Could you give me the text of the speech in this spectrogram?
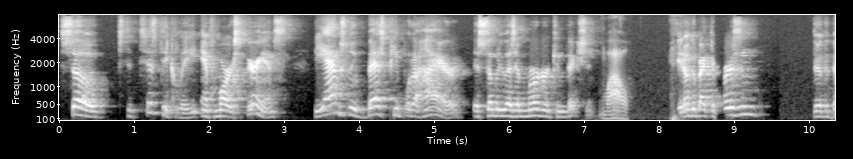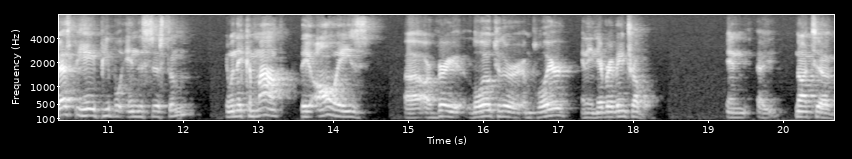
So statistically, and from our experience, the absolute best people to hire is somebody who has a murder conviction. Wow. They don't go back to prison. They're the best behaved people in the system. And when they come out, they always uh, are very loyal to their employer and they never have any trouble. And uh, not to,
